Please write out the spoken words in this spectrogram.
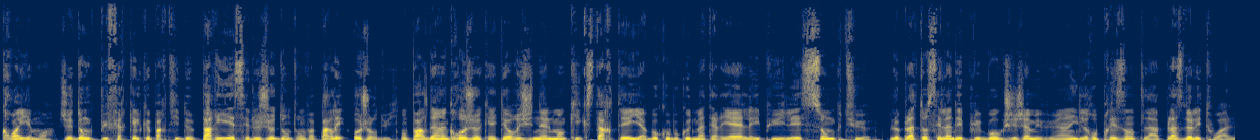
croyez-moi. J'ai donc pu faire quelques parties de Paris et c'est le jeu dont on va parler aujourd'hui. On parle d'un gros jeu qui a été originellement kickstarté, il y a beaucoup beaucoup de matériel et puis il est somptueux. Le plateau c'est l'un des plus beaux que j'ai jamais vu, hein. il représente la place de l'étoile.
